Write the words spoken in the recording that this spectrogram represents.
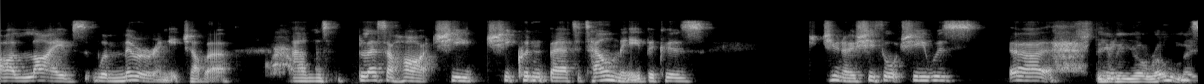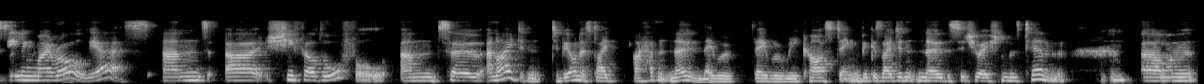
our lives were mirroring each other. And bless her heart, she she couldn't bear to tell me because you know she thought she was uh, Stealing your role, maybe. stealing my role yes and uh, she felt awful and so and i didn't to be honest i i hadn't known they were they were recasting because i didn't know the situation with tim Mhm. um,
